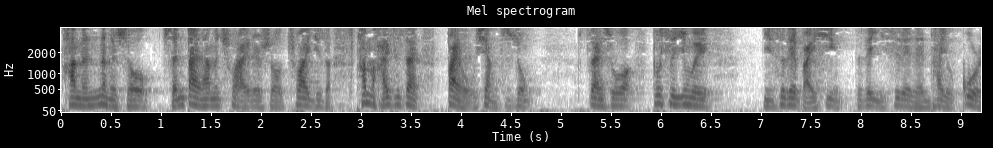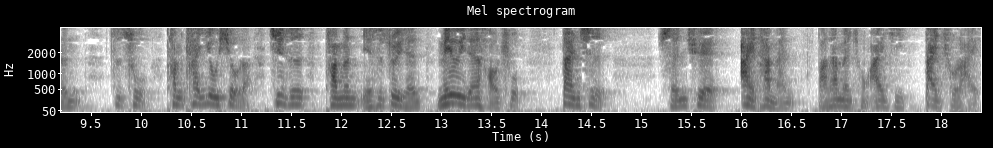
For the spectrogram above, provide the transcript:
他们那个时候，神带他们出来的时候，出埃及的时候，他们还是在拜偶像之中。再说，不是因为以色列百姓这些以色列人他有过人之处，他们太优秀了。其实他们也是罪人，没有一点好处。但是神却爱他们，把他们从埃及带出来。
